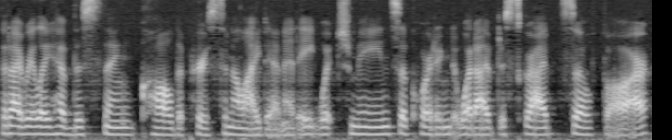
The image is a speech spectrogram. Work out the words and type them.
that I really have this thing called a personal identity, which means, according to what I've described so far,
